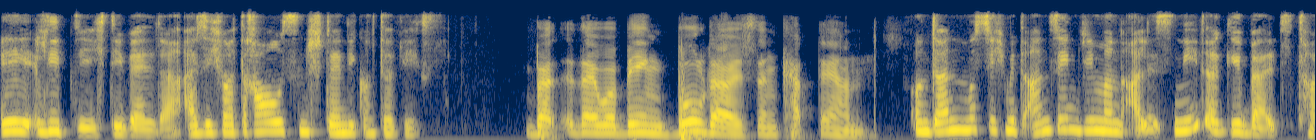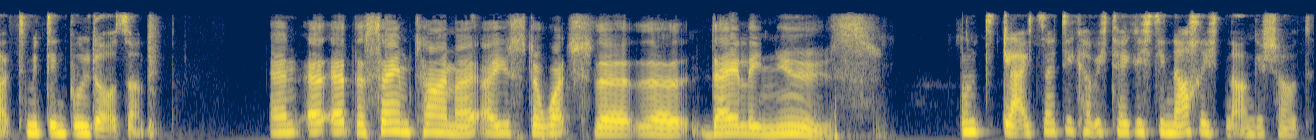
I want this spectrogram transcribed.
liebte ich die Wälder. Also ich war draußen ständig unterwegs. But they were being bulldozed and cut down. Und dann musste ich mit ansehen, wie man alles niedergewälzt hat mit den Bulldozern. And at the same time, I, I used to watch the, the daily news. Und gleichzeitig habe ich täglich die Nachrichten angeschaut.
